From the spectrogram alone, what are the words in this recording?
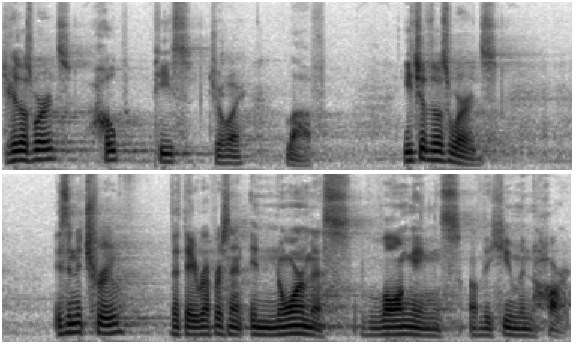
You hear those words? Hope, peace, joy, love. Each of those words, isn't it true that they represent enormous longings of the human heart?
